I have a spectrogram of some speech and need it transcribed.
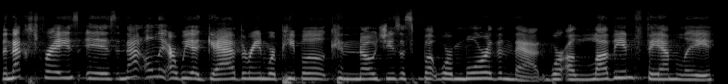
The next phrase is not only are we a gathering where people can know Jesus, but we're more than that. We're a loving family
